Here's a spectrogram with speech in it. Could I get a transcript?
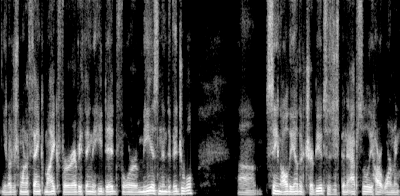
you know, just want to thank Mike for everything that he did for me as an individual. Um, seeing all the other tributes has just been absolutely heartwarming.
